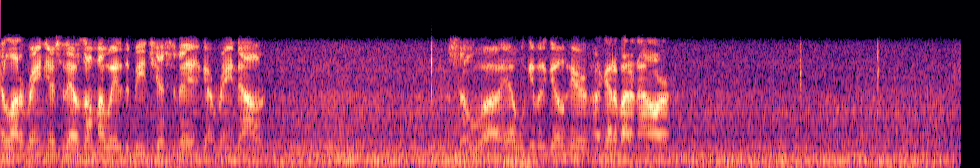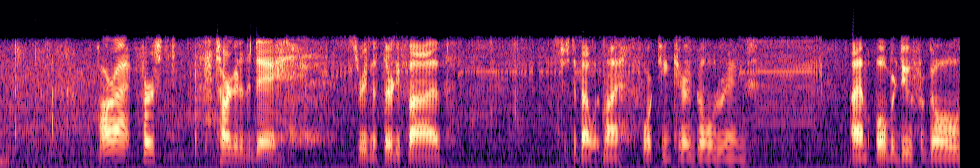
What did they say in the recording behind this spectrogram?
Had a lot of rain yesterday. I was on my way to the beach yesterday and got rained out. So uh, yeah, we'll give it a go here. I got about an hour. All right, first target of the day. It's reading a 35. It's just about what my 14 karat gold rings. I am overdue for gold.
